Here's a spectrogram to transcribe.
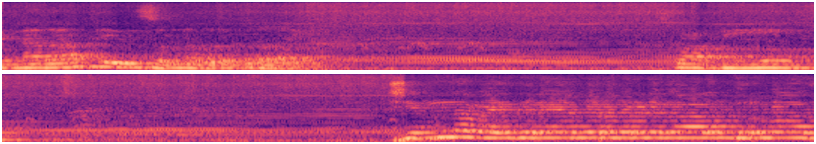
என்னதான் தேவி சொல்ல வருகிறார்கள் சுவாமி. சின்ன வயதிலே ஒரு வருட காலம் துர்வாச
